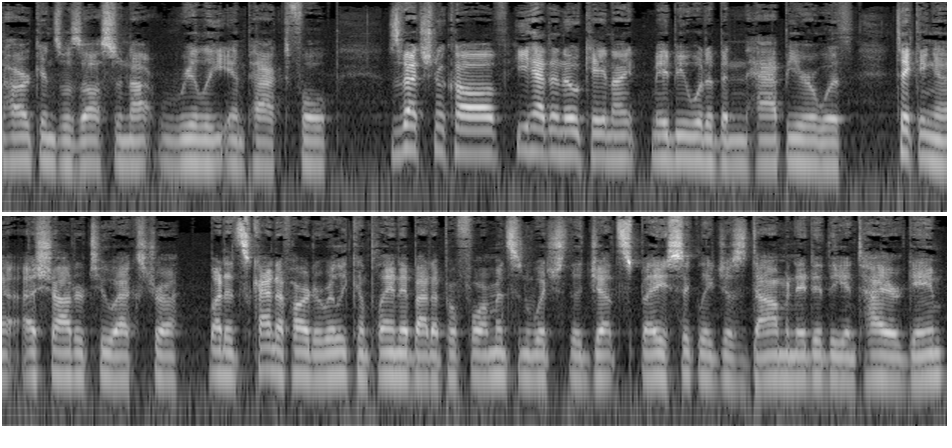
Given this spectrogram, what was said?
Harkins was also not really impactful. Svechnikov, he had an okay night. Maybe would have been happier with taking a, a, shot or two extra, but it's kind of hard to really complain about a performance in which the Jets basically just dominated the entire game,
